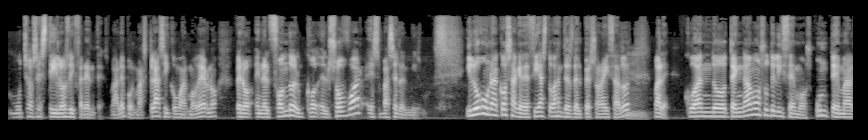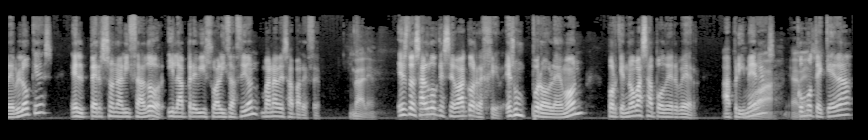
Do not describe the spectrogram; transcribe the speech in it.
muchos estilos diferentes, ¿vale? Pues más clásico, más moderno, pero en el fondo el, el software es, va a ser el mismo. Y luego una cosa que decías tú antes del personalizador, mm. ¿vale? Cuando tengamos, utilicemos un tema de bloques, el personalizador y la previsualización van a desaparecer. Vale. Esto es algo que se va a corregir. Es un problemón porque no vas a poder ver a primeras cómo te queda.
